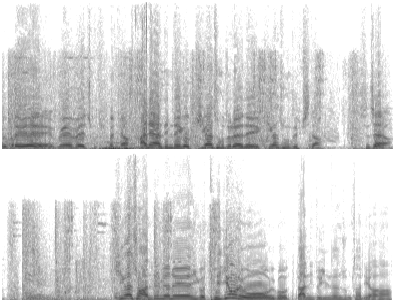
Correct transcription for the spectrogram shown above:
왜 그래? 왜 왜 저기냐? 아니야 님들 이거 기관총 들어야 돼. 기관총 듭시다. 진짜야. 기관총 안 들면은 이거 되게 어려워. 이거 난이도 있는 좀탈이야.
